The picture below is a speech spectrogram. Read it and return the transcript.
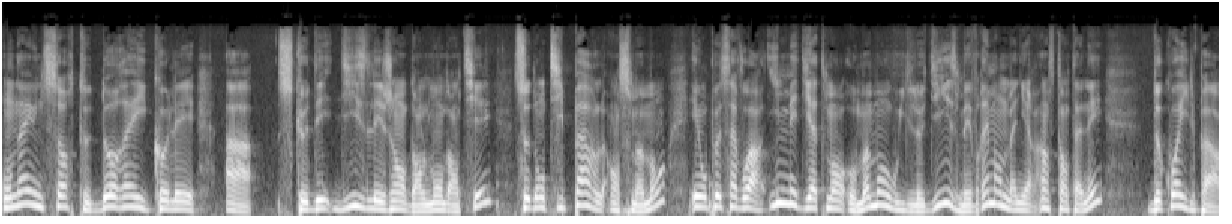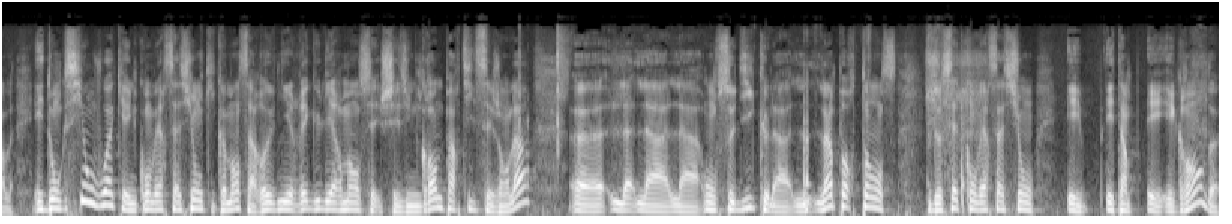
on a une sorte d'oreille collée à ce que disent les gens dans le monde entier, ce dont ils parlent en ce moment, et on peut savoir immédiatement au moment où ils le disent, mais vraiment de manière instantanée, de quoi ils parlent. Et donc si on voit qu'il y a une conversation qui commence à revenir régulièrement chez une grande partie de ces gens-là, euh, on se dit que l'importance de cette conversation est, grande,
